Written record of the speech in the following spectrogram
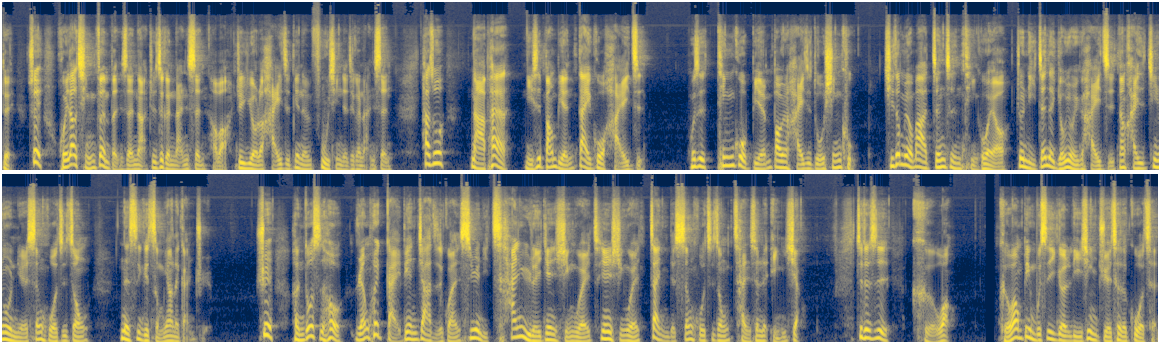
对，所以回到勤奋本身呐，就这个男生好不好？就有了孩子变成父亲的这个男生，他说，哪怕你是帮别人带过孩子，或是听过别人抱怨孩子多辛苦，其实都没有办法真正体会哦。就你真的拥有一个孩子，当孩子进入你的生活之中，那是一个怎么样的感觉？所以很多时候，人会改变价值观，是因为你参与了一件行为，这件行为在你的生活之中产生了影响。这就是渴望。渴望并不是一个理性决策的过程，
